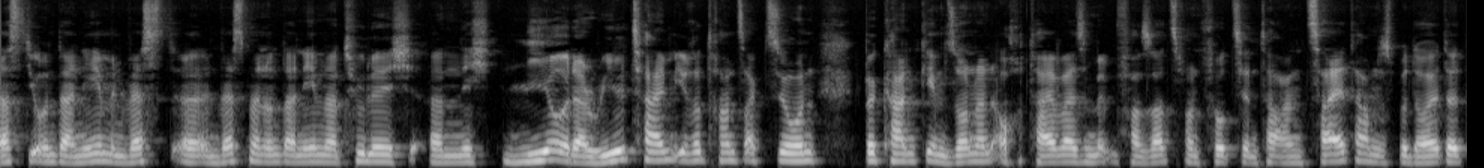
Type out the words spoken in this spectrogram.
dass die Unternehmen, Invest, äh, Investmentunternehmen natürlich äh, nicht near oder real-time ihre Transaktionen bekannt geben, sondern auch teilweise mit einem Versatz von 14 Tagen Zeit haben. Das bedeutet,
